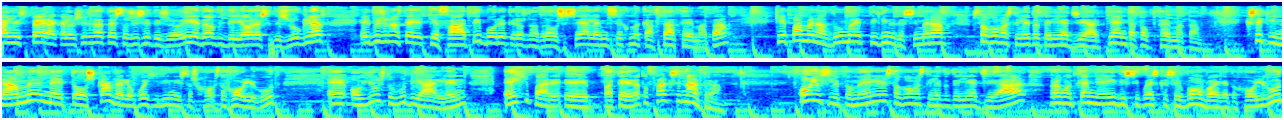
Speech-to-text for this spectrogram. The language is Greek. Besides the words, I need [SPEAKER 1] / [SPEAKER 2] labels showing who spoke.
[SPEAKER 1] Καλησπέρα, καλώς ήρθατε στο Ζήσε τη Ζωή, εδώ από την τηλεόραση της Ζούγκλας. Ελπίζω να είστε κεφάτι, μπορεί ο καιρός να δρώσει, αλλά εμείς έχουμε καυτά θέματα. Και πάμε να δούμε τι γίνεται σήμερα στο govastileto.gr. Ποια είναι τα top θέματα. Ξεκινάμε με το σκάνδαλο που έχει γίνει στο, Hollywood. Ε, ο γιος του Woody Allen έχει παρε, ε, πατέρα, το Frank Sinatra. Όλες οι λεπτομέρειες στο govastileto.gr. Πραγματικά μια είδηση που έσκασε βόμβα για το Hollywood.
